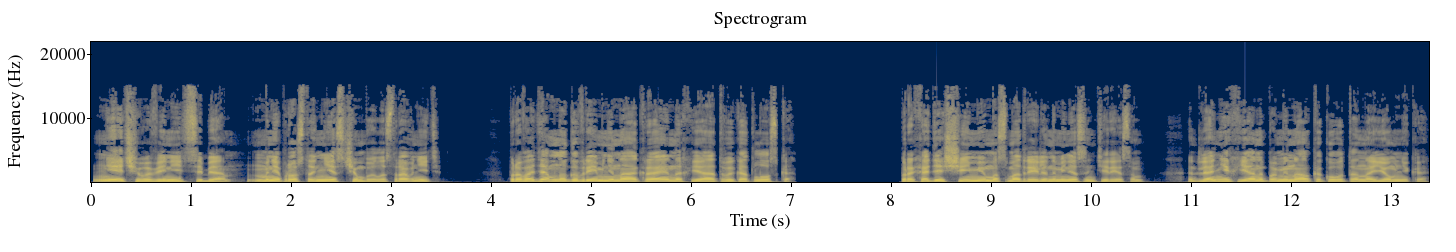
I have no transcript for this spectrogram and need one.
Нечего винить себя, мне просто не с чем было сравнить. Проводя много времени на окраинах, я отвык от лоска. Проходящие мимо смотрели на меня с интересом. Для них я напоминал какого-то наемника.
